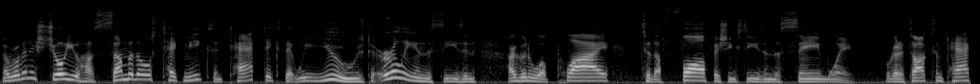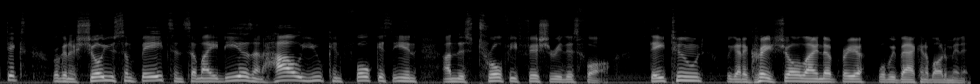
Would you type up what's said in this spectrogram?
and we're going to show you how some of those techniques and tactics that we used early in the season are going to apply to the fall fishing season the same way. We're going to talk some tactics, we're going to show you some baits and some ideas on how you can focus in on this trophy fishery this fall. Stay tuned, we got a great show lined up for you. We'll be back in about a minute.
